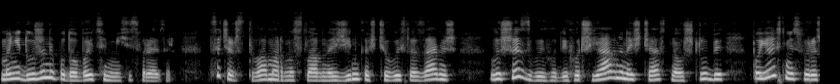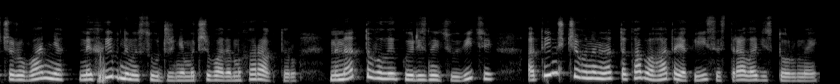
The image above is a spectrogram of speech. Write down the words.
Мені дуже не подобається місіс Фрезер. Це черства, марнославна жінка, що вийшла заміж лише з вигоди, хоч явно нещасна у шлюбі, пояснює своє розчарування нехибними судженнями чи вадами характеру, не надто великою різницею у віці, а тим, що вона не надто така багата, як її сестра Леді Сторней,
